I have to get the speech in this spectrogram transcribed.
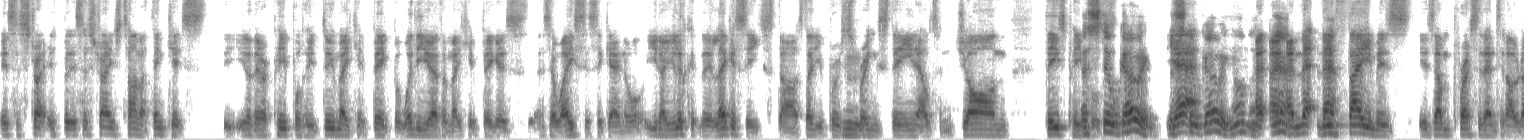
it's a strange, but it's a strange time. I think it's you know there are people who do make it big, but whether you ever make it big as, as Oasis again, or you know you look at the legacy stars, don't you? Bruce mm. Springsteen, Elton John, these people they're still going. They're yeah. still going, aren't they? And, yeah. and their, their yeah. fame is is unprecedented. I would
